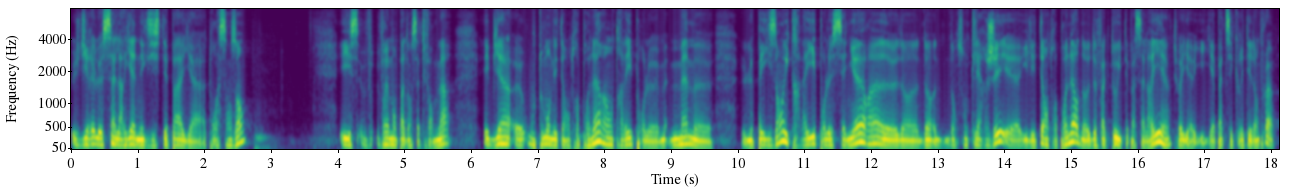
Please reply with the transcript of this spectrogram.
je dirais, le salariat n'existait pas il y a 300 ans, et vraiment pas dans cette forme-là, eh bien, euh, où tout le monde était entrepreneur, hein, on travaillait pour le même euh, le paysan, il travaillait pour le seigneur hein, dans, son clergé, il était entrepreneur, de facto, il n'était pas salarié, hein, tu vois, il n'y a, pas de sécurité d'emploi.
